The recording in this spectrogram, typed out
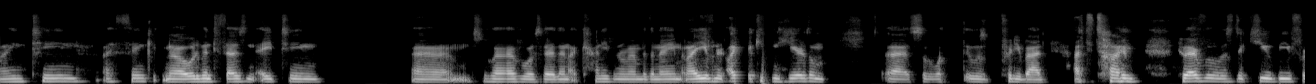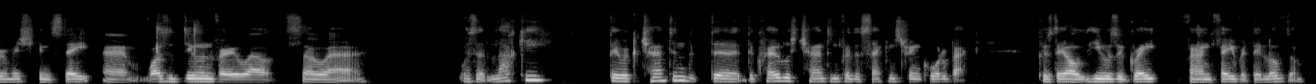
2019, I think. No, it would have been 2018. Um, so whoever was there then, I can't even remember the name, and I even I can hear them. Uh, so what it was pretty bad at the time. Whoever was the QB for Michigan State um, wasn't doing very well. So uh, was it Lucky? they were chanting the the crowd was chanting for the second string quarterback because they all he was a great fan favorite. They loved him.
